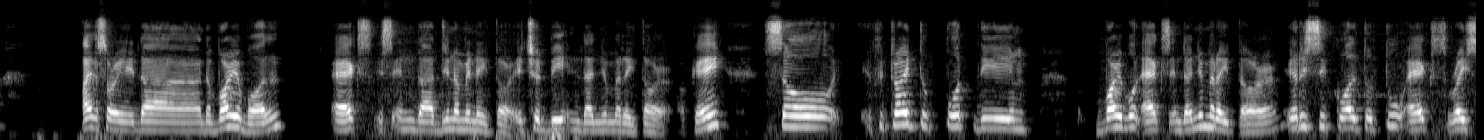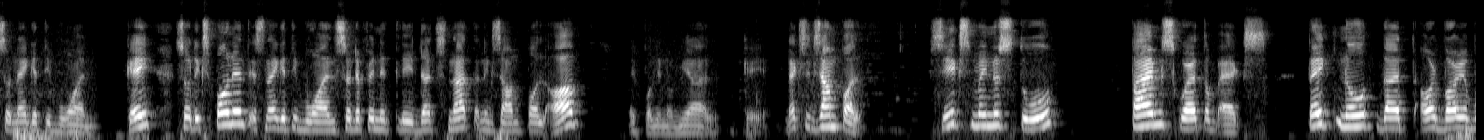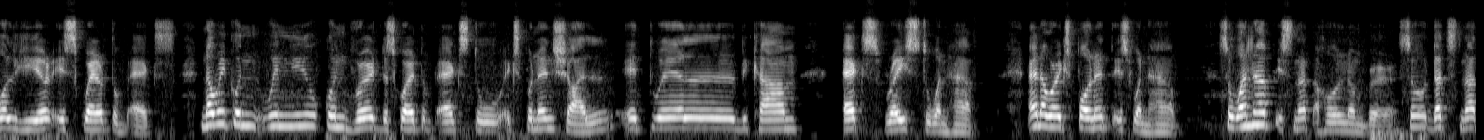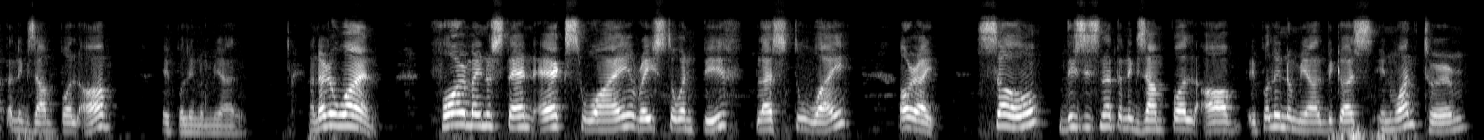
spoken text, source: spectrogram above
I'm sorry, the, the variable x is in the denominator. It should be in the numerator. Okay? So, if you try to put the variable x in the numerator, it is equal to 2x raised to negative 1. Okay? So, the exponent is negative 1. So, definitely, that's not an example of a polynomial. Okay. Next example. 6 minus 2 times square root of x. Take note that our variable here is square root of x. Now, we can, when you convert the square root of x to exponential, it will become x raised to 1 half. And our exponent is 1 half. So 1 half is not a whole number. So that's not an example of a polynomial. Another one. 4 minus 10xy raised to 1 fifth plus 2y. Alright. So, this is not an example of a polynomial because in one term,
